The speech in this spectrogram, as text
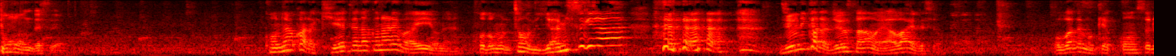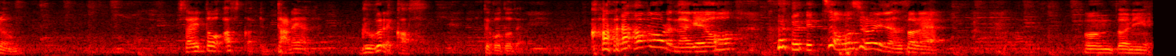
ドーンですよこの世から消えてなくなればいいよね。子供ちょっとやみすぎじゃない？12から13はやばいでしょ。おばでも結婚するん？斎藤飛鳥って誰やねん？ググレカスってことで。カラーボール投げよう？めっちゃ面白いじゃんそれ。本当に。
